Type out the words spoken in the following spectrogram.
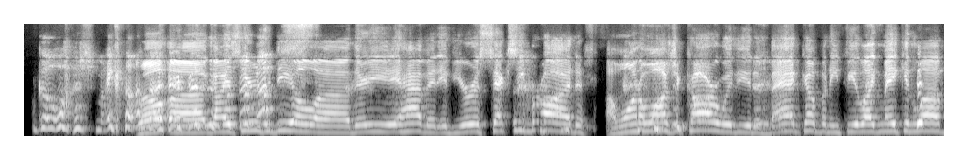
Go wash my car." Well, uh, guys, here's the deal. Uh, there you have it. If you're a sexy broad, I want to wash a car with you to bad company, feel like making love.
